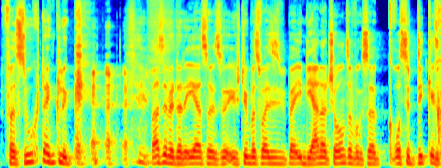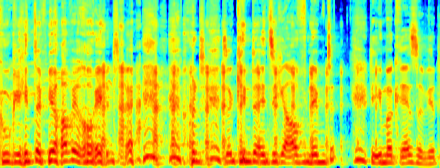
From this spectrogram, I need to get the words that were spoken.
Versuch dein Glück. Weißt du, wenn dann eher so, ich es ist wie bei Indiana Jones, einfach so eine große dicke Kugel hinter mir aufgerollt und so Kinder in sich aufnimmt, die immer größer wird.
